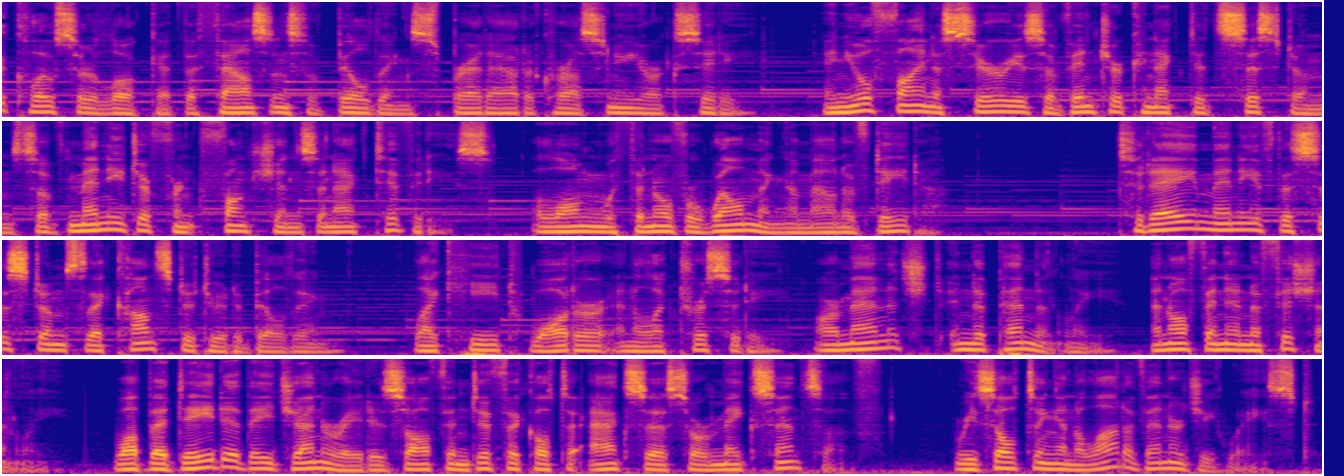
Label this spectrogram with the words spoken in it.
a closer look at the thousands of buildings spread out across New York City, and you'll find a series of interconnected systems of many different functions and activities, along with an overwhelming amount of data. Today, many of the systems that constitute a building, like heat, water, and electricity, are managed independently and often inefficiently, while the data they generate is often difficult to access or make sense of, resulting in a lot of energy waste.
